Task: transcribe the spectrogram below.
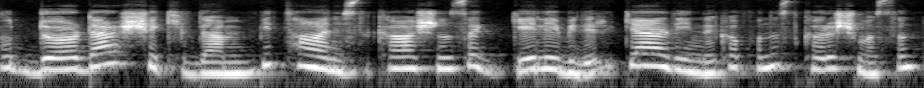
Bu dörder şekilden bir tanesi karşınıza gelebilir. Geldiğinde kafanız karışmasın.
